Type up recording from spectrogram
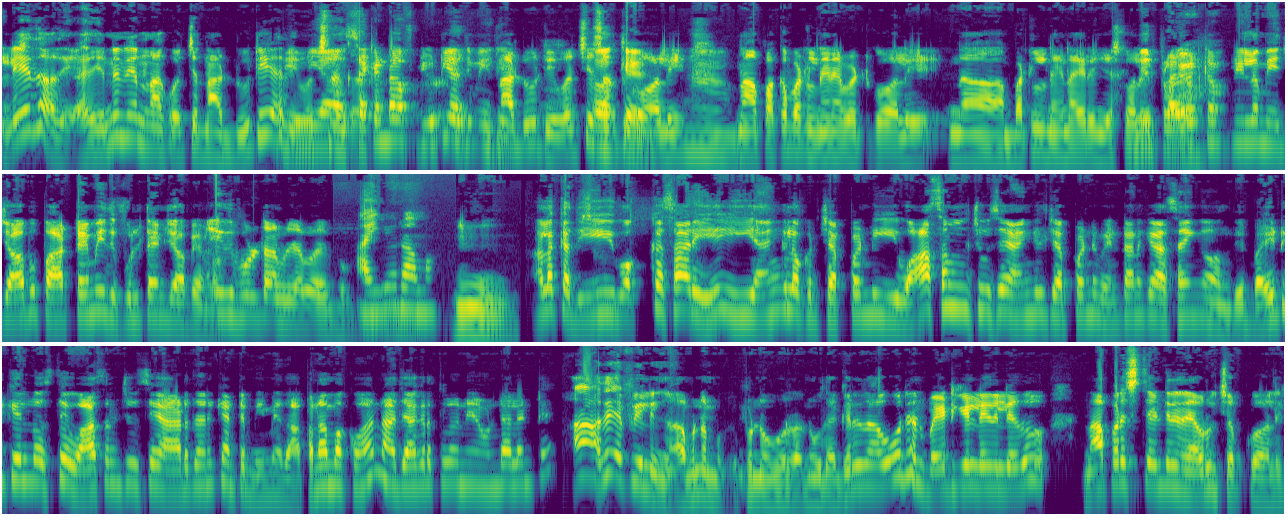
లేదు అది అది నేను నాకు వచ్చే నా డ్యూటీ అది వచ్చిన సెకండ్ హాఫ్ డ్యూటీ అది మీది. నా డ్యూటీ వచ్చి. సర్దుకోవాలి. నా పక్క బట్టలు నేనే పెట్టుకోవాలి. నా బట్టలు నేనే ఐరన్ చేసుకోవాలి. ప్రైవేట్ కంపెనీలో మీ జాబ్ పార్ట్ టైం ఇది ఫుల్ టైం జాబ్ ఏమో. ఇది ఫుల్ టైం జాబ్ అయిపోతుంది అయ్యో రామ. Hmm. అలా కాదు ఈ ఒక్కసారి ఈ యాంగిల్ ఒకటి చెప్పండి. ఈ వాసనలు చూసే యాంగిల్ చెప్పండి. వినటానికి అసహ్యంగా ఉంది. బయటికి వెళ్ళి వస్తే వాసన చూసే ఆడదానికి అంటే మీ మీద అపనమ్మకమా? నా జాగ్రత్తలో నేను ఉండాలంటే? ఆ, అదే ఫీలింగ్ అవునమ్మ ఇప్పుడు నువ్వు నువ్వు దగ్గర రావు నేను బయటికి వెళ్ళేది లేదు. నా పరిస్థితి ఏంటి నేను ఎవరికి చెప్పుకోవాలి?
